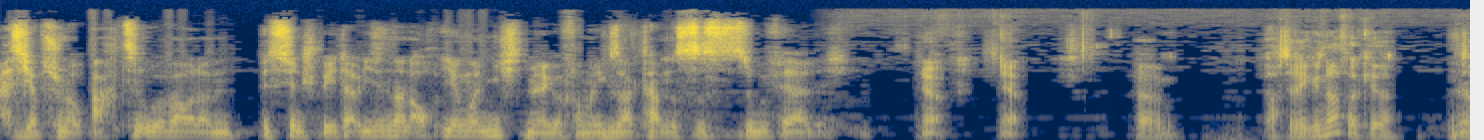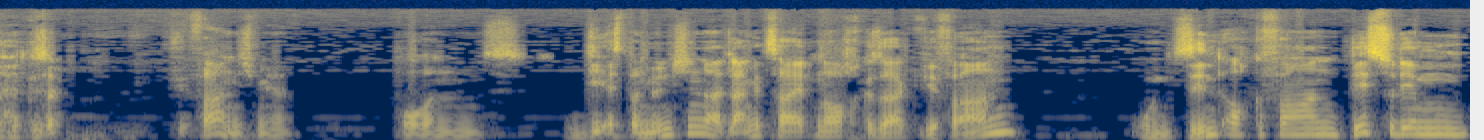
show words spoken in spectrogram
Weiß ich, ob es schon ab 18 Uhr war oder ein bisschen später, aber die sind dann auch irgendwann nicht mehr gefahren, weil die gesagt haben, das ist zu gefährlich. Ja, ja. Ähm, auch der Regionalverkehr. Ja. Der hat gesagt, wir fahren nicht mehr. Und die S-Bahn München hat lange Zeit noch gesagt, wir fahren und sind auch gefahren, bis zu dem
